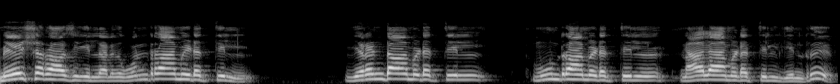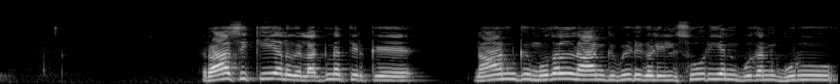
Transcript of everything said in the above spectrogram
மேஷராசியில் அல்லது ஒன்றாம் இடத்தில் இரண்டாம் இடத்தில் மூன்றாம் இடத்தில் நாலாம் இடத்தில் என்று ராசிக்கு அல்லது லக்னத்திற்கு நான்கு முதல் நான்கு வீடுகளில் சூரியன் புதன் குரு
